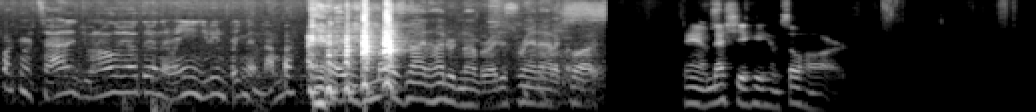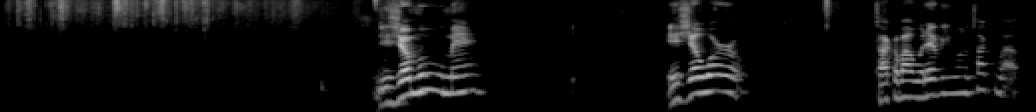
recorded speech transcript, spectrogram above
Fucking retarded. You went all the way out there in the rain and you didn't bring the number? no, it was the Mars 900 number. I just ran out of cards. Damn, that shit hit him so hard. This your move, man. It's your world. Talk about whatever you want to talk about.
